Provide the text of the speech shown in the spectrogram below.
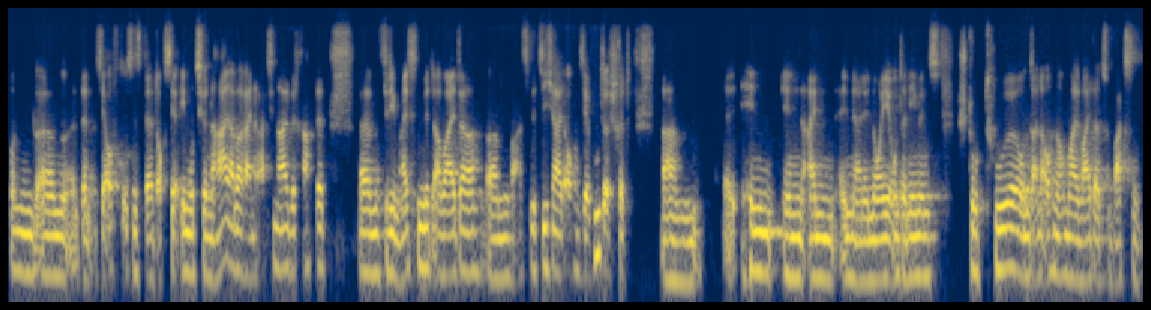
Und ähm, denn sehr oft ist es da doch sehr emotional, aber rein rational betrachtet. Ähm, für die meisten Mitarbeiter ähm, war es mit Sicherheit auch ein sehr guter Schritt. Ähm, hin in, ein, in eine neue Unternehmensstruktur, um dann auch nochmal weiter zu wachsen.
